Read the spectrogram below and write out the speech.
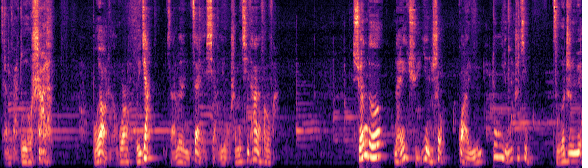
咱们把都邮杀了，不要这个官，回家。咱们再想有什么其他的方法。玄德乃取印绶挂于都邮之境，责之曰：“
